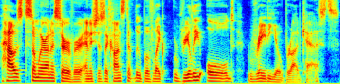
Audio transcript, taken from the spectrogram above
housed somewhere on a server and it's just a constant loop of like really old radio broadcasts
